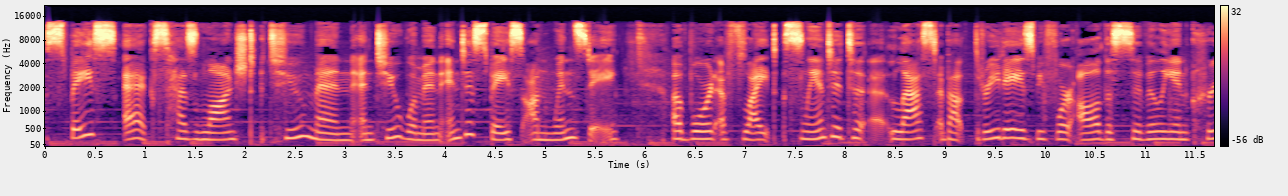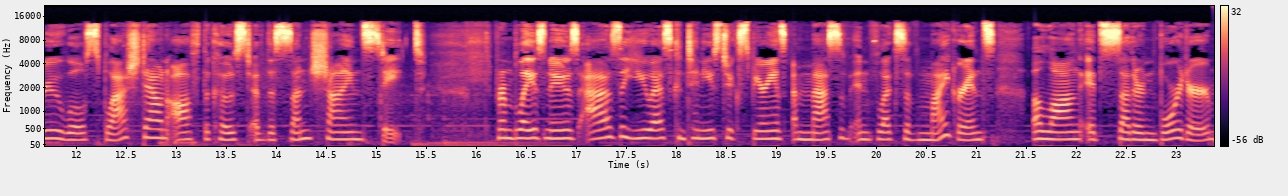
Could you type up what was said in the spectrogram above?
SpaceX has launched two men and two women into space on Wednesday aboard a flight slanted to uh, last about three days before all the civilian crew will splash down off the coast of the Sunshine State. From Blaze News, as the U.S. continues to experience a massive influx of migrants along its southern border,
